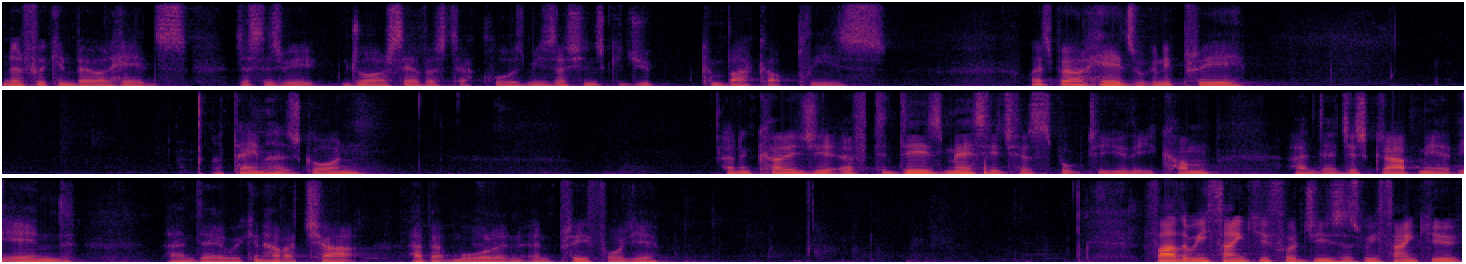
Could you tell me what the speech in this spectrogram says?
Wonder if we can bow our heads just as we draw our service to a close. Musicians, could you come back up, please? Let's bow our heads. We're going to pray. Our time has gone. I'd encourage you, if today's message has spoke to you, that you come and uh, just grab me at the end and uh, we can have a chat a bit more and, and pray for you. Father, we thank you for Jesus. We thank you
